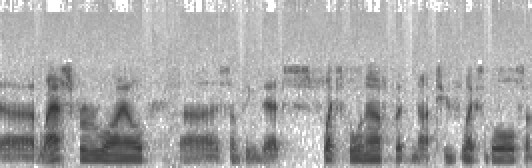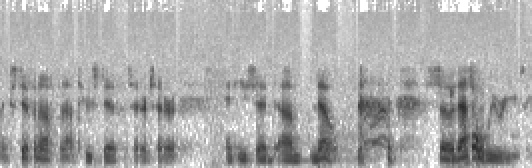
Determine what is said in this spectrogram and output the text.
uh, lasts for a while, uh, something that's flexible enough but not too flexible, something stiff enough but not too stiff, et cetera, et cetera." And he said, um, "No." so that's what we were using.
